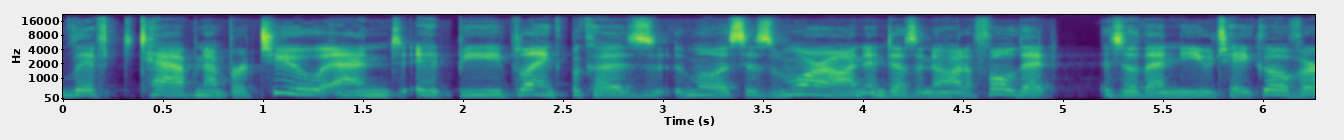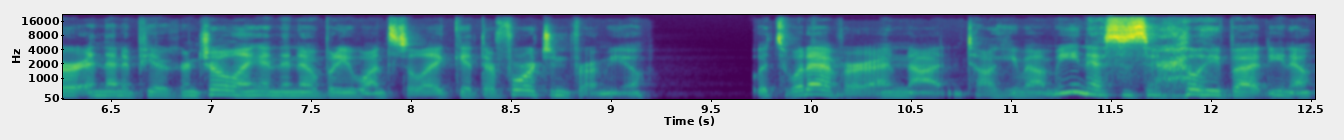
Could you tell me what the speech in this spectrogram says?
lift tab number two and it be blank because Melissa's a moron and doesn't know how to fold it. So then you take over and then appear controlling and then nobody wants to like get their fortune from you it's whatever. I'm not talking about me necessarily, but you know,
